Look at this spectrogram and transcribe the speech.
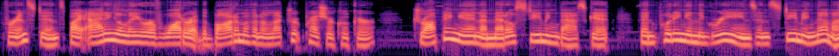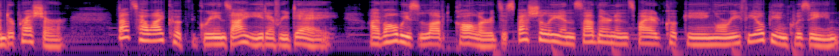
For instance, by adding a layer of water at the bottom of an electric pressure cooker, dropping in a metal steaming basket, then putting in the greens and steaming them under pressure. That's how I cook the greens I eat every day. I've always loved collards, especially in Southern inspired cooking or Ethiopian cuisine,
